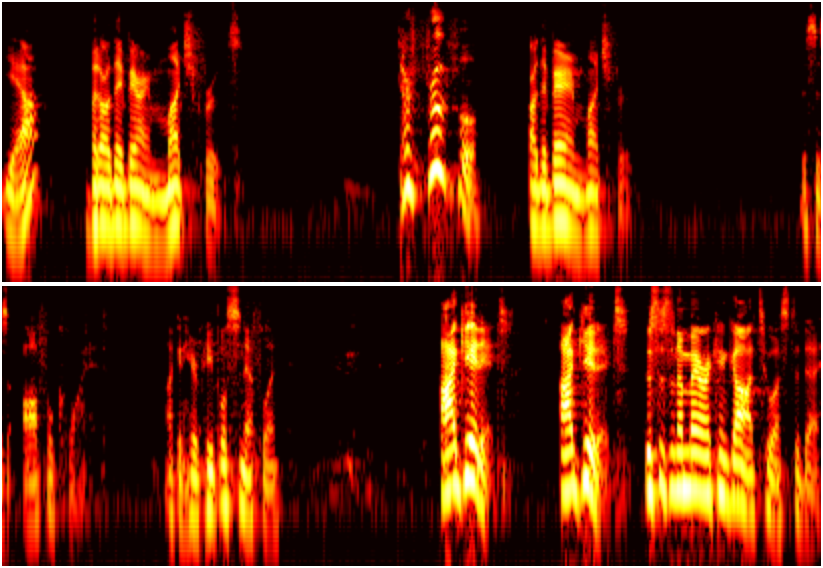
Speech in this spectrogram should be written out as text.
Yeah, but are they bearing much fruit? They're fruitful. Are they bearing much fruit? This is awful quiet. I can hear people sniffling. I get it. I get it. This is an American God to us today.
